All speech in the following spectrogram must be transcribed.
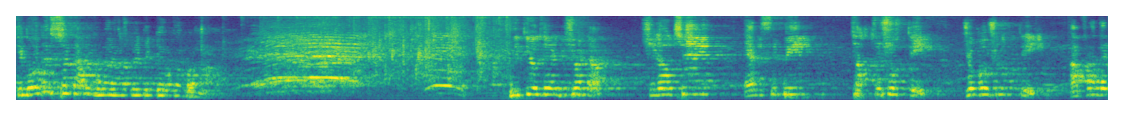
কিন্তু ওদের সাথে আমরা কোনো রাজনৈতিক দল করব না। দ্বিতীয় যে বিষয়টা, সেটা হচ্ছে এনসিপি ছাত্র শক্তি যুব শক্তি আপনাদের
